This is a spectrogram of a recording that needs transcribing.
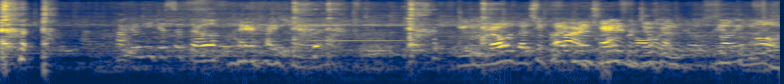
How come he gets to throw a fire hydrant? No, that's what Pac-Man's known for doing. Fuck them all.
